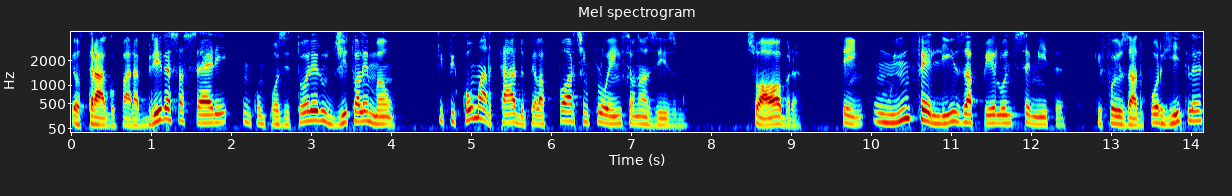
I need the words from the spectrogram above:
Eu trago para abrir essa série um compositor erudito alemão que ficou marcado pela forte influência ao nazismo. Sua obra tem um infeliz apelo antissemita que foi usado por Hitler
